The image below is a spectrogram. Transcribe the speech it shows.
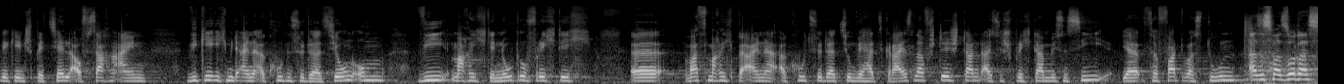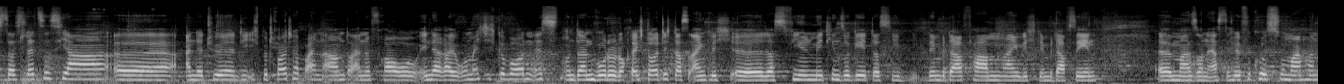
Wir gehen speziell auf Sachen ein, wie gehe ich mit einer akuten Situation um, wie mache ich den Notruf richtig, äh, was mache ich bei einer Akutsituation wie Herz-Kreislauf-Stillstand, also sprich, da müssen Sie ja sofort was tun. Also es war so, dass, dass letztes Jahr äh, an der Tür, die ich betreut habe, einen Abend eine Frau in der Reihe ohnmächtig geworden ist. Und dann wurde doch recht deutlich, dass eigentlich äh, das vielen Mädchen so geht, dass sie den Bedarf haben, eigentlich den Bedarf sehen, äh, mal so einen Erste-Hilfe-Kurs zu machen.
